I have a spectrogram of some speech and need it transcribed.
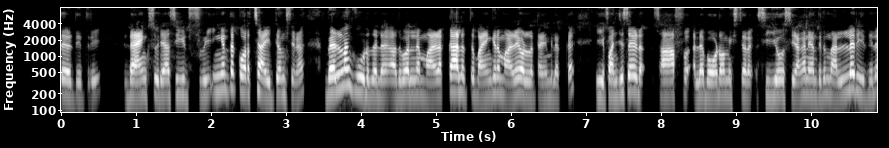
thirty three Dang Surya seed free ഇങ്ങനത്തെ കുറച്ച് ഐറ്റംസിന് വെള്ളം കൂടുതൽ അതുപോലെ തന്നെ മഴക്കാലത്ത് ഭയങ്കര മഴയുള്ള ടൈമിലൊക്കെ ഈ ഫഞ്ചിസൈഡ് സാഫ് അല്ലെ ബോഡോ മിക്സ്ചർ സി ഒ സി അങ്ങനെ എന്തെങ്കിലും നല്ല രീതിയിൽ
